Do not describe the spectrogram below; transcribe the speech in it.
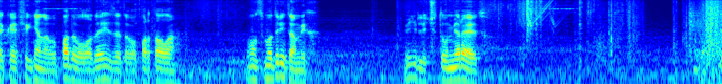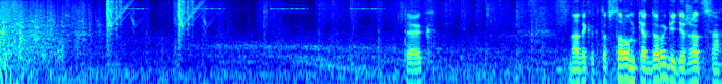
Всякая фигня она выпадывала, да, из этого портала. Вон, смотри, там их. Видели, что-то умирают. Так. Надо как-то в сторонке от дороги держаться.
